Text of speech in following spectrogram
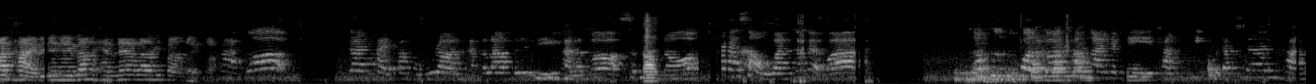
อาถ่ายเป็นยังไงบ้างแฮนน่าเล่าให้ฟังหน่อยค่ะค่ะก็การถ่ายทำของพวกเรานะคะก็ราบรื่นดีค่ะ แล้วก็สนุกเนาะทั้งสองวันก็แบบว่า ก็คือทุกคนก็ทำงานกันดีทั้งทีม production ทั้ง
